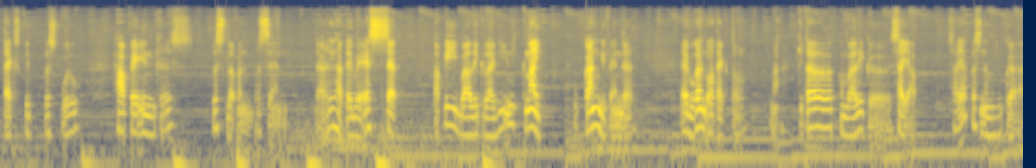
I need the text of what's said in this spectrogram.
attack speed plus 10 HP increase plus 8% dari HTBS set. Tapi balik lagi ini knight bukan defender. Eh bukan protector. Nah kita kembali ke sayap. Sayap plus 6 juga.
